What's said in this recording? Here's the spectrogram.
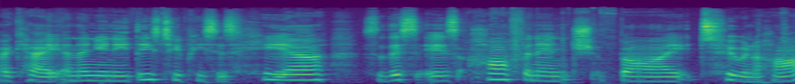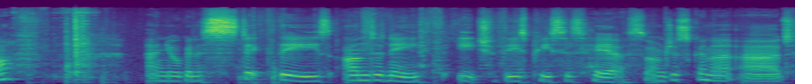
Okay, and then you need these two pieces here. So this is half an inch by two and a half. And you're going to stick these underneath each of these pieces here. So I'm just going to add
